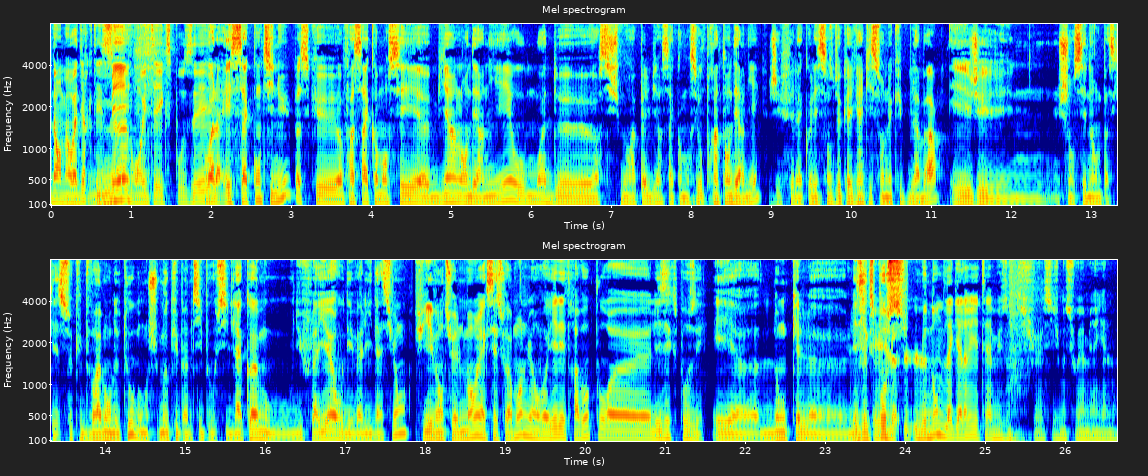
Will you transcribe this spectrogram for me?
Non, mais on va dire que tes œuvres ont été exposées. Voilà, et ça continue parce que, enfin, ça a commencé euh, bien l'an dernier, au mois de, alors, si je me rappelle bien, ça a commencé au printemps dernier. J'ai fait la connaissance de quelqu'un qui s'en occupe là-bas, et j'ai une chance énorme parce qu'elle s'occupe vraiment de tout. Bon, je m'occupe un petit peu aussi de la com ou du flyer ou des validations, puis éventuellement et accessoirement de lui envoyer des travaux pour euh, les exposer. Et euh, donc, elle les expose. Le, nom de la galerie était amusant, si je me souviens bien également.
